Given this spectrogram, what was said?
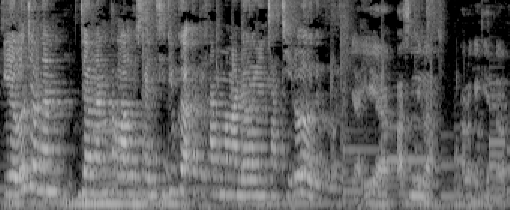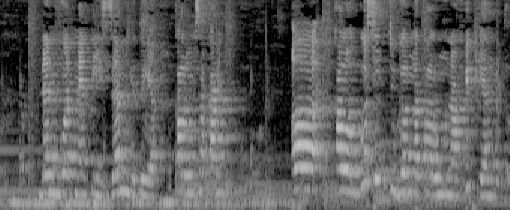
ya lo jangan jangan terlalu sensi juga ketika memang ada orang yang caci lo gitu ya iya pastilah Hmm. kalau kayak gitu Dan buat netizen gitu ya, kalau misalkan eh, kalau gue sih juga nggak terlalu munafik ya gitu.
